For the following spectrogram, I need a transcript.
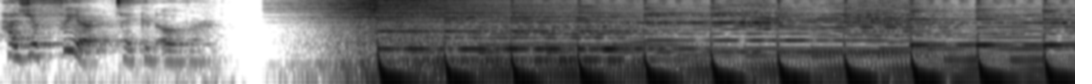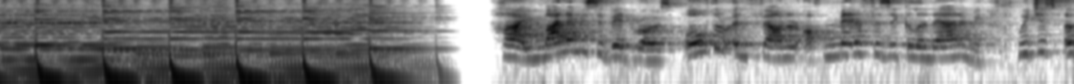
has your fear taken over? Hi, my name is Yvette Rose, author and founder of Metaphysical Anatomy, which is a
